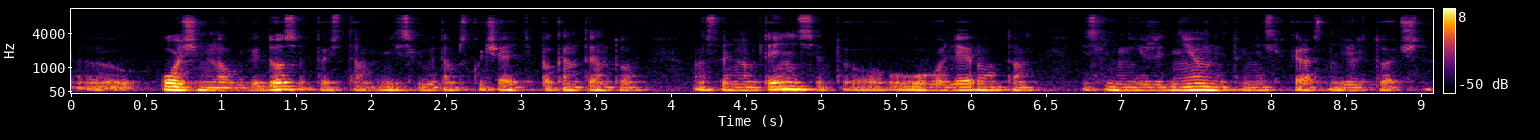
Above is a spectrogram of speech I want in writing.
э, очень много видосов, то есть там, если вы там скучаете по контенту настольном теннисе, то у Валеры он там, если не ежедневный, то несколько раз в неделю точно.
